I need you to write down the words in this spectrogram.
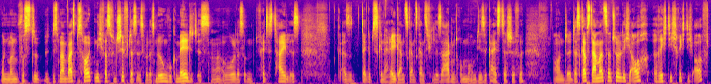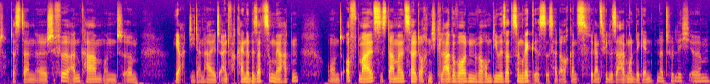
Und man wusste, bis man weiß bis heute nicht, was für ein Schiff das ist, weil das nirgendwo gemeldet ist, ne? obwohl das so ein fettes Teil ist. Also da gibt es generell ganz, ganz, ganz viele Sagen drum um diese Geisterschiffe. Und äh, das gab es damals natürlich auch richtig, richtig oft, dass dann äh, Schiffe ankamen und ähm, ja, die dann halt einfach keine Besatzung mehr hatten. Und oftmals ist damals halt auch nicht klar geworden, warum die Besatzung weg ist. Das hat auch ganz für ganz viele Sagen und Legenden natürlich ähm,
